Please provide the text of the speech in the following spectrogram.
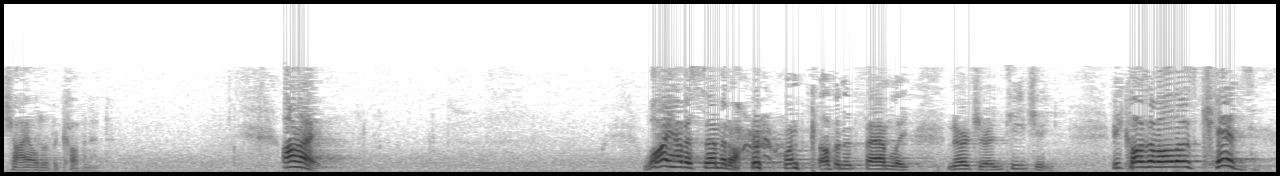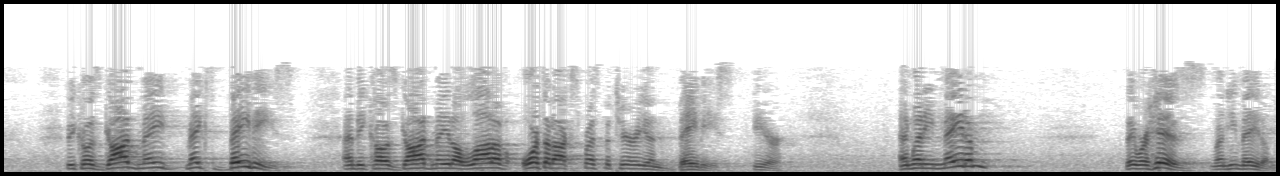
child of the covenant. All right. Why have a seminar on covenant family? Nurture, and teaching. Because of all those kids. Because God made, makes babies. And because God made a lot of Orthodox Presbyterian babies here. And when He made them, they were His when He made them.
